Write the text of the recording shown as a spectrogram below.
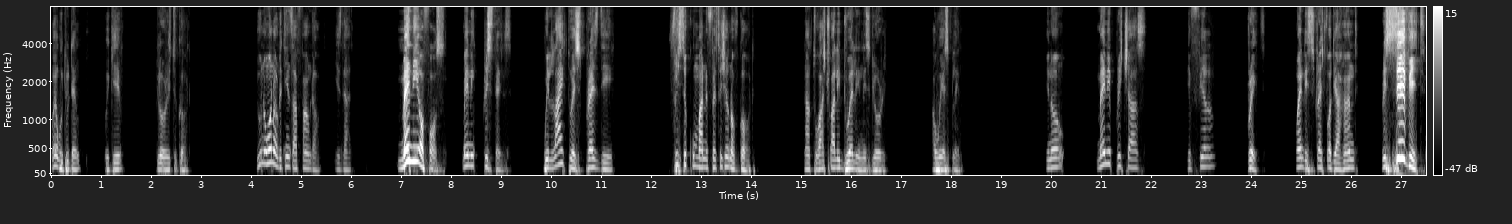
When we do them, we give glory to God. You know, one of the things I found out is that many of us, many Christians, we like to express the physical manifestation of God than to actually dwell in His glory. I will explain. You know, many preachers, they feel great when they stretch for their hand, receive it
